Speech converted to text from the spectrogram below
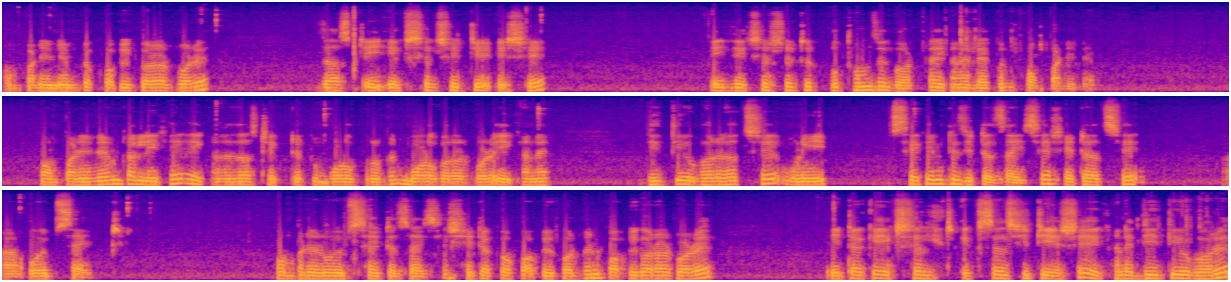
কোম্পানি নেমটা কপি করার পরে জাস্ট এই এক্সেল শিটে এসে, এই এক্সেল শিটের প্রথম যে ঘরটা এখানে লিখবেন কোম্পানি নেম কোম্পানি নেমটা লিখে এখানে জাস্ট একটু একটু বড় করবেন। বড় করার পরে এখানে দ্বিতীয় ঘরে হচ্ছে উনি সেকেন্ডে যেটা চাইছে সেটা হচ্ছে ওয়েবসাইট কোম্পানির ওয়েবসাইটে চাইছে, সেটাকে কপি করবেন। কপি করার পরে এটাকে এক্সেল এক্সেল সিটি এসে এখানে দ্বিতীয় ঘরে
